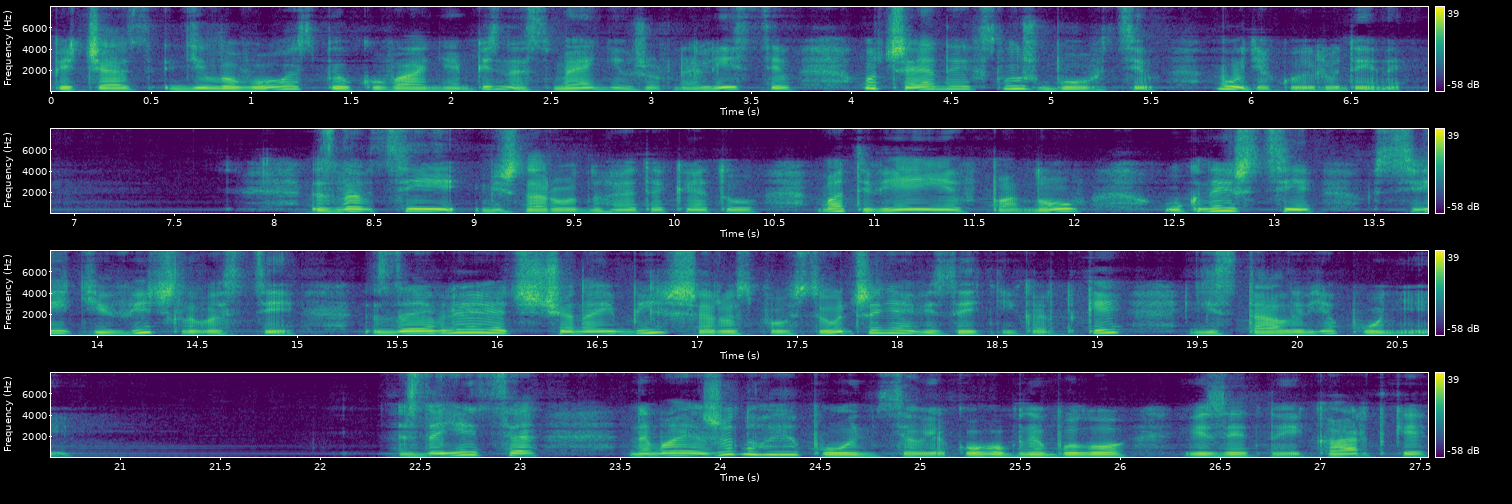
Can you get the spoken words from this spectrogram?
під час ділового спілкування бізнесменів, журналістів, учених, службовців будь-якої людини. Знавці міжнародного етикету Матвєєв, Панов у книжці в світі ввічливості заявляють, що найбільше розповсюдження візитні картки дістали в Японії. Здається, немає жодного японця, у якого б не було візитної картки,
